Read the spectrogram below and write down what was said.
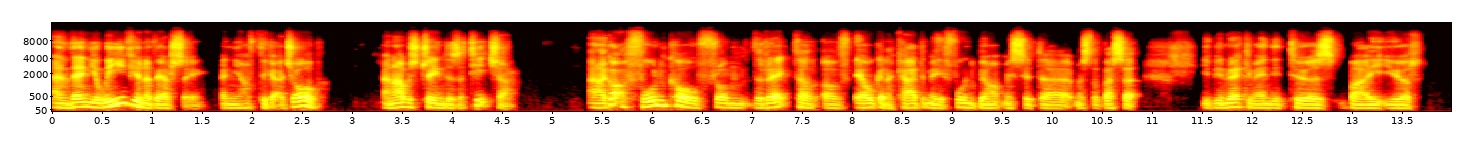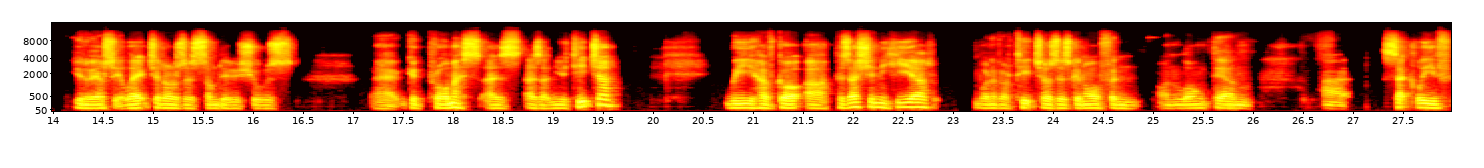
And then you leave university and you have to get a job. And I was trained as a teacher. And I got a phone call from the rector of Elgin Academy, phoned me up and said, uh, Mr. Bissett, you've been recommended to us by your university lecturers as somebody who shows uh, good promise as, as a new teacher. we have got a position here. One of our teachers has gone off in, on long term uh, sick leave.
